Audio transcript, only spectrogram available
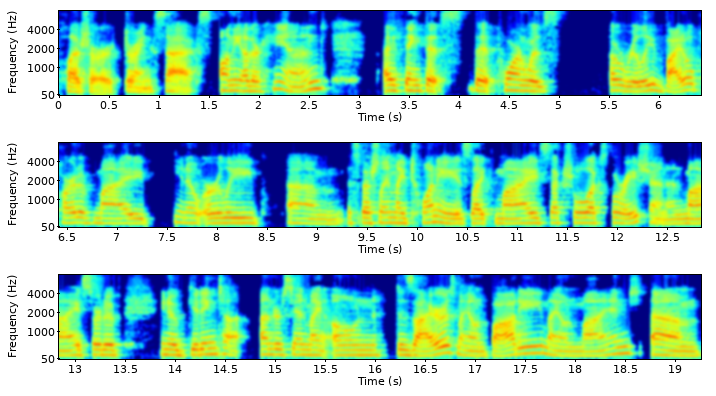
pleasure during sex on the other hand i think that that porn was a really vital part of my you know early um, especially in my 20s like my sexual exploration and my sort of you know getting to understand my own desires my own body my own mind um,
